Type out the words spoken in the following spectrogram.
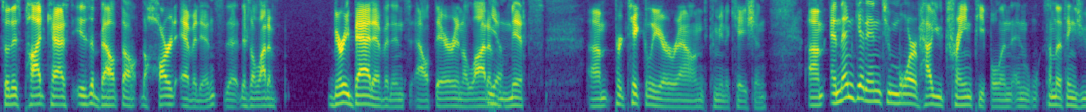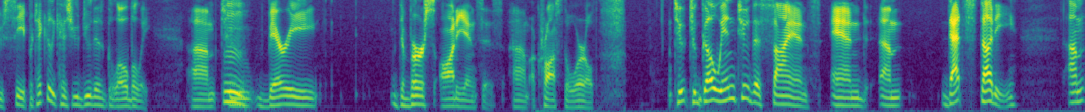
So, this podcast is about the the hard evidence. That there's a lot of very bad evidence out there and a lot of yeah. myths, um, particularly around communication. Um, and then get into more of how you train people and, and some of the things you see, particularly because you do this globally um, to mm. very diverse audiences um, across the world. To, to go into the science and um, that study, um,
